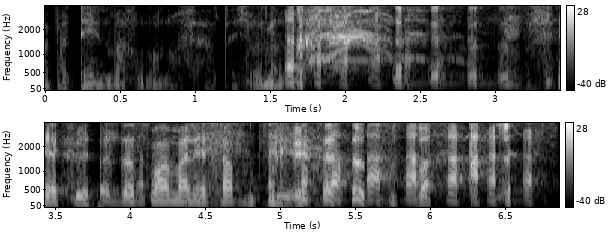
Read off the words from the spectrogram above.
aber den machen wir noch fertig, oder? Sehr gut. Das war mein Etappenziel. Das war alles.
